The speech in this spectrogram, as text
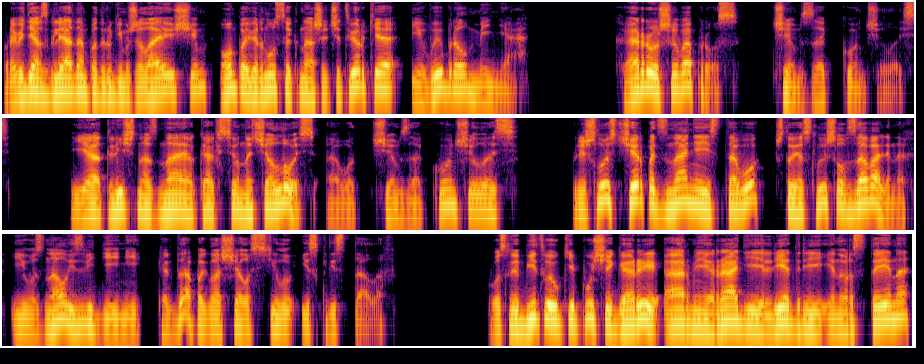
Проведя взглядом по другим желающим, он повернулся к нашей четверке и выбрал меня. Хороший вопрос. Чем закончилось? Я отлично знаю, как все началось, а вот чем закончилось... Пришлось черпать знания из того, что я слышал в завалинах и узнал из видений, когда поглощал силу из кристаллов. После битвы у Кипучей горы армии Радии, Ледрии и Норстейна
